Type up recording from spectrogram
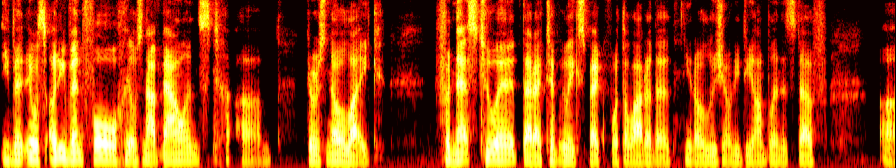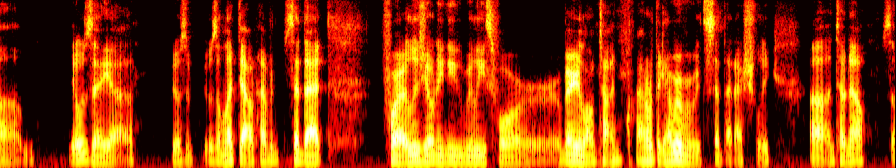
even. It was uneventful. It was not balanced. Um, there was no like finesse to it that I typically expect with a lot of the you know Illusione Dion blended stuff. Um, it was a uh, it was a it was a letdown. haven't said that for a Illusione new release for a very long time. I don't think I've ever said that actually uh, until now. So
